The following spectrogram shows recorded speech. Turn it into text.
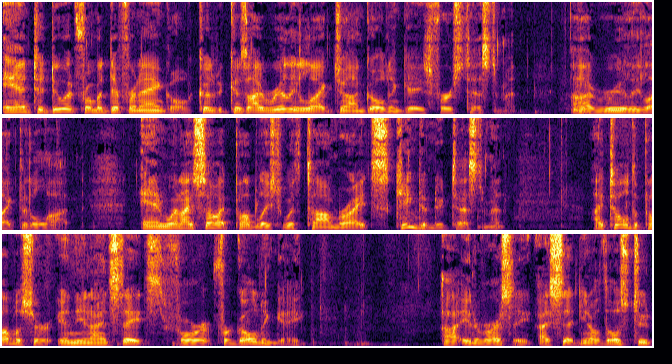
and to do it from a different angle, because I really like John Goldingay's First Testament. Hmm. I really liked it a lot. And when I saw it published with Tom Wright's Kingdom New Testament, I told the publisher in the United States for for Goldingay, uh, University, I said, you know, those two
